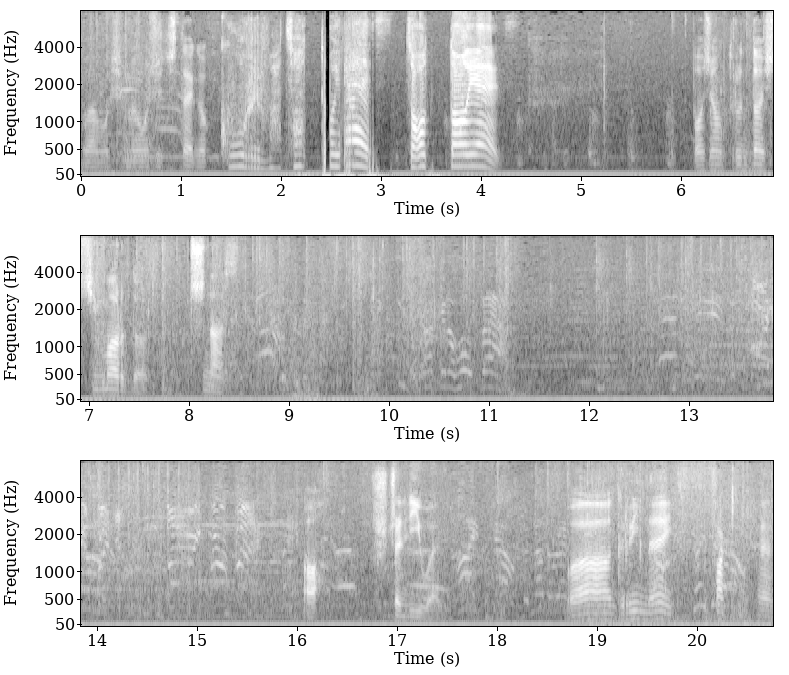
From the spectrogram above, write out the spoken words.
Chyba musimy użyć tego. Kurwa, co to jest? Co to jest? Poziom trudności Mordor 13. Not gonna hold back. O, szczeliłem. Ła, grenade, fucking hell.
